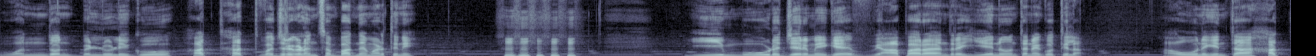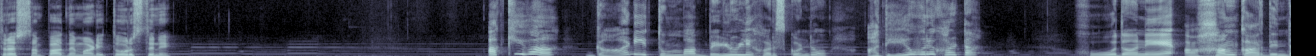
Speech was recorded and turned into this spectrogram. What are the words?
ಒಂದೊಂದು ಬೆಳ್ಳುಳ್ಳಿಗೂ ಹತ್ತು ಹತ್ತು ವಜ್ರಗಳನ್ನು ಸಂಪಾದನೆ ಮಾಡ್ತೀನಿ. ಈ ಮೂಡ ಜರ್ಮಿಗೆ ವ್ಯಾಪಾರ ಅಂದರೆ ಏನು ಅಂತಲೇ ಗೊತ್ತಿಲ್ಲ. ಅವನಿಗಿಂತ ಹತ್ತರಷ್ಟು ಸಂಪಾದನೆ ಮಾಡಿ ತೋರಿಸ್ತೀನಿ. ಅಕ್ಕಿವ ಗಾಡಿ ತುಂಬ ಬೆಳ್ಳುಳ್ಳಿ ಹೊರಿಸ್ಕೊಂಡು ಅದೇ ಊರಿಗೆ ಹೊರಟ. ಹೋದೋನೇ ಅಹಂಕಾರದಿಂದ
